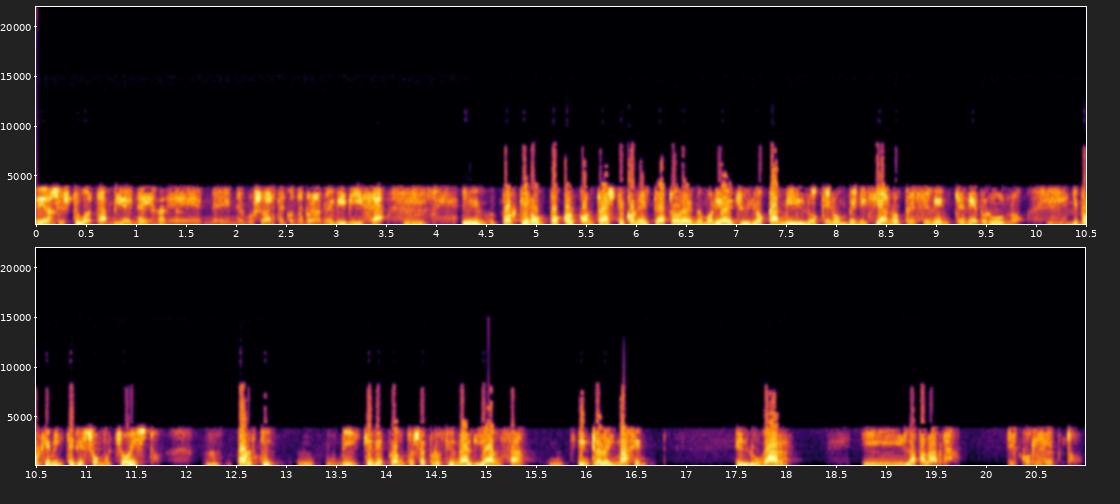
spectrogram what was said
y estuvo también en, el Museo de Arte Contemporáneo de Ibiza, mm. eh, porque era un poco el contraste con el teatro de la memoria de Giulio Camillo, que era un veneciano precedente de Bruno. Mm. ¿Y por qué me interesó mucho esto? Porque vi que de pronto se producía una alianza entre la imagen, el lugar y la palabra, el concepto.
